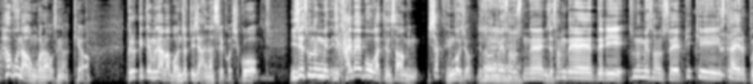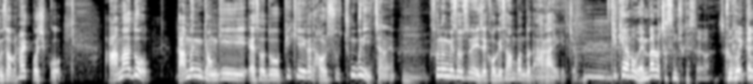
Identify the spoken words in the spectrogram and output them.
하고 나온 거라고 생각해요. 그렇기 때문에 아마 먼저 뛰지 않았을 것이고 이제 손흥민 이제 가위바위보 같은 싸움이 시작된 거죠. 이제 손흥민 네. 선수는 이제 상대들이 손흥민 선수의 PK 스타일을 분석을 할 것이고 아마도 남은 경기에서도 PK가 나올 수 충분히 있잖아요. 음. 손흥민 선수는 이제 거기서 한 번 더 나가야겠죠. 음. PK를 한번 왼발로 찼으면 좋겠어요. 그것도.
